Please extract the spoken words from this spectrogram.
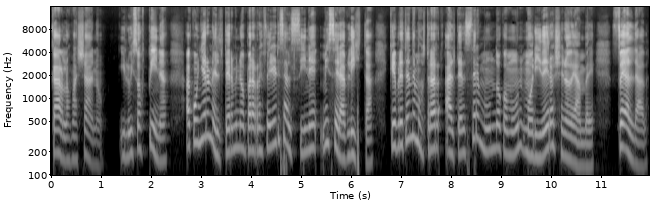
Carlos Mayano y Luis Ospina acuñaron el término para referirse al cine miserablista, que pretende mostrar al tercer mundo como un moridero lleno de hambre, fealdad,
